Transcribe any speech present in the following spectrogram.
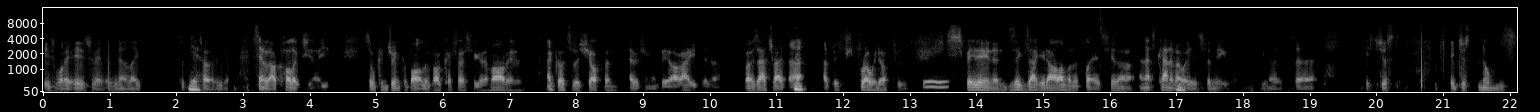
is what it is really. You know, like to, Yeah. to- same with alcoholics. You know, you, some can drink a bottle of vodka first thing in the morning and, and go to the shop and everything will be all right. You know, whereas I tried that, I'd be throwing up and Mm. spinning and zigzagging all over the place. You know, and that's kind of how it is for me. Really. You know, it's uh, it's just it just numbs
